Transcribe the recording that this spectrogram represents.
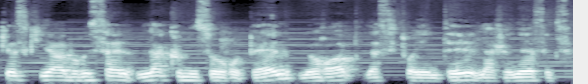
qu'est-ce qu'il y a à Bruxelles? La Commission européenne, l'Europe, la citoyenneté, la jeunesse, etc.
